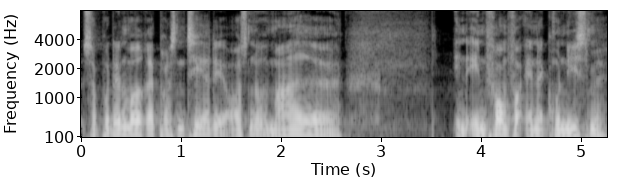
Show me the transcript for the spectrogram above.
så på den måde repræsenterer det også noget meget... Øh, en, en form for anachronisme,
